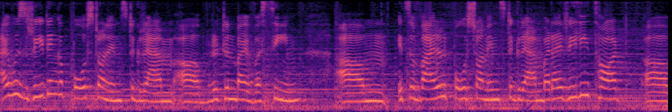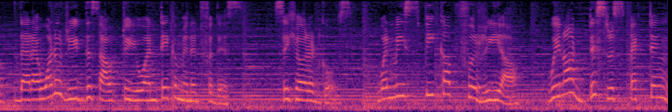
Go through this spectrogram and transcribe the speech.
I was reading a post on Instagram uh, written by Vaseem um, it's a viral post on Instagram, but I really thought uh, that I want to read this out to you and take a minute for this. So here it goes. When we speak up for Rhea, we're not disrespecting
